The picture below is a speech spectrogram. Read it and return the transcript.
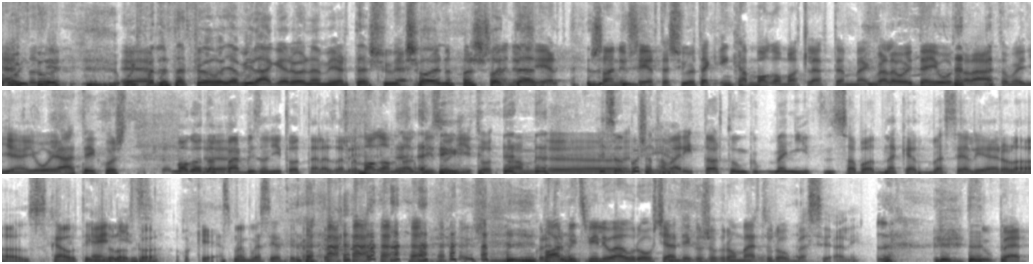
ezt úgy, azért- úgy fedezted föl, hogy a világ erről nem értesült sajnos. hogy Sajnos, te- ért, sajnos értesültek, inkább magamat leptem meg vele, hogy de jó találtam egy ilyen jó játékost. Magadnak már bizonyítottál ez a lényeg. Magamnak bizonyítottam. Viszont bocsánat, ha már itt tartunk, mennyit szabad neked beszélni erről a scouting Ennyit. dologról? Oké, ezt megbeszéltük. 30 millió eurós játékosokról már tudok beszélni. Szuper.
